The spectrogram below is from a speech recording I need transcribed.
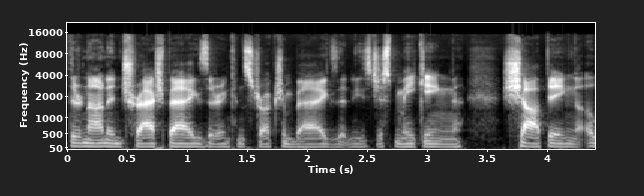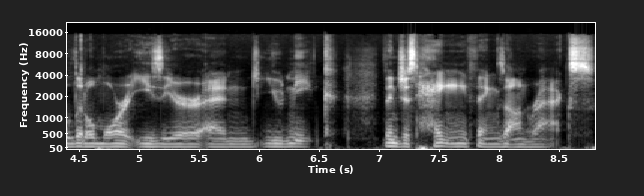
they're not in trash bags they're in construction bags and he's just making shopping a little more easier and unique than just hanging things on racks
